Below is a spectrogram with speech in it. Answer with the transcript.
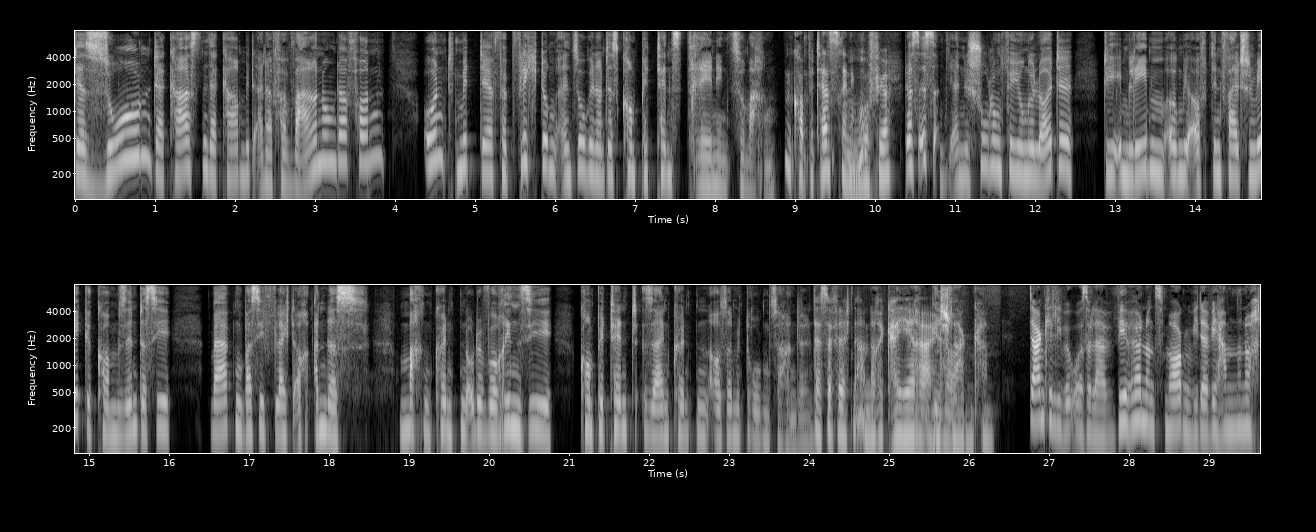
Der Sohn, der Carsten, der kam mit einer Verwarnung davon und mit der Verpflichtung, ein sogenanntes Kompetenztraining zu machen. Ein Kompetenztraining, mhm. wofür? Das ist eine Schulung für junge Leute, die im Leben irgendwie auf den falschen Weg gekommen sind, dass sie merken, was sie vielleicht auch anders machen könnten oder worin sie kompetent sein könnten, außer mit Drogen zu handeln. Dass er vielleicht eine andere Karriere genau. einschlagen genau. kann. Danke, liebe Ursula. Wir hören uns morgen wieder. Wir haben nur noch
